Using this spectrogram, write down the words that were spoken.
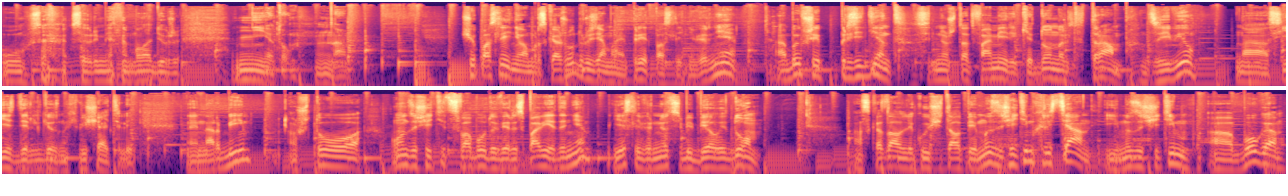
у современной молодежи нету? Да. Еще последний вам расскажу, друзья мои, предпоследний, вернее. А бывший президент Соединенных Штатов Америки Дональд Трамп заявил на съезде религиозных вещателей на НРБ, что он защитит свободу вероисповедания, если вернет себе Белый дом. А сказал ликующей толпе, мы защитим христиан, и мы защитим э, Бога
